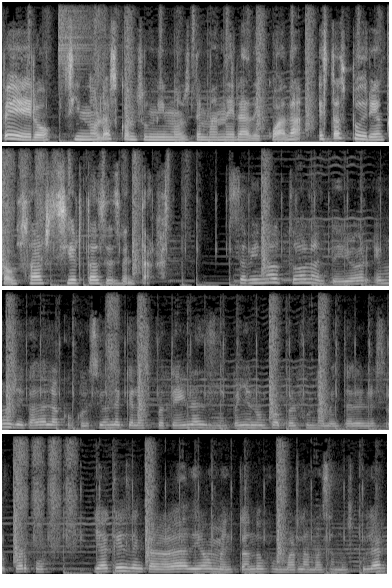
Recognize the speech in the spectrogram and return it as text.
pero si no las consumimos de manera adecuada, estas podrían causar ciertas desventajas. Sabiendo todo lo anterior, hemos llegado a la conclusión de que las proteínas desempeñan un papel fundamental en nuestro cuerpo, ya que es la encargada de ir aumentando formar la masa muscular,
